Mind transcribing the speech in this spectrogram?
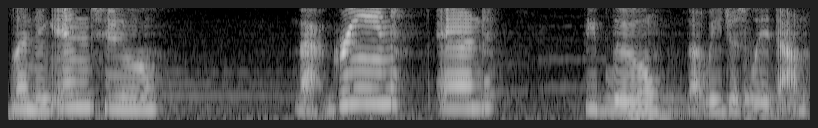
Blending into that green and the blue that we just laid down.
